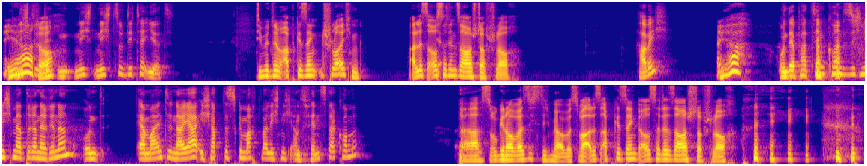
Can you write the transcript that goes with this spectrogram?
Ja, nicht doch. Nicht, nicht so detailliert. Die mit dem abgesenkten Schläuchen. Alles außer ja. den Sauerstoffschlauch. Habe ich? Ja. Und der Patient konnte sich nicht mehr dran erinnern und er meinte, naja, ich habe das gemacht, weil ich nicht ans Fenster komme. Äh, so genau weiß ich es nicht mehr, aber es war alles abgesenkt außer der Sauerstoffschlauch.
